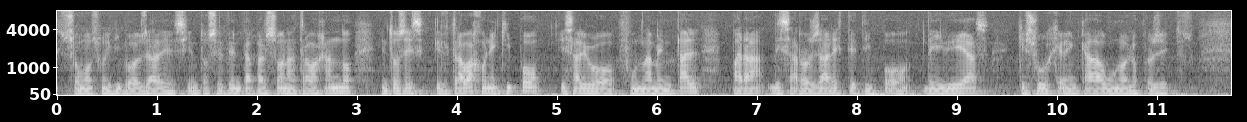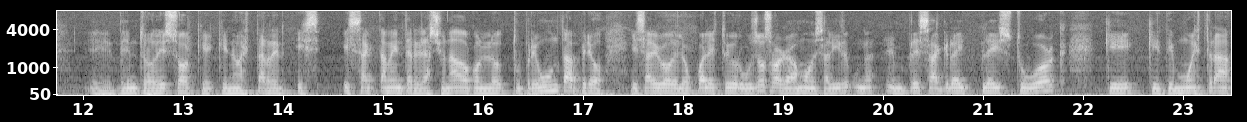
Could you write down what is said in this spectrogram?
Somos un equipo ya de 170 personas trabajando, entonces el trabajo en equipo es algo fundamental para desarrollar este tipo de ideas que surgen en cada uno de los proyectos. Eh, dentro de eso, que, no está exactamente relacionado con tu pregunta, pero es algo de lo cual estoy orgulloso. Acabamos de salir una empresa Great Place to Work que, te muestra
